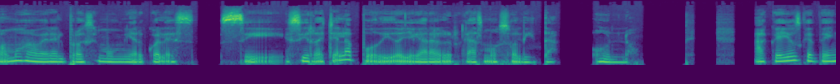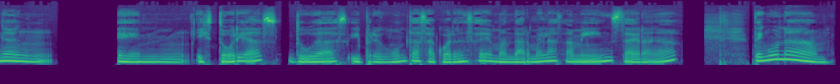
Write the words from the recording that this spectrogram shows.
vamos a ver el próximo miércoles si, si Rachel ha podido llegar al orgasmo solita o no. Aquellos que tengan em, historias, dudas y preguntas, acuérdense de mandármelas a mi Instagram. ¿ah? Tengo una,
